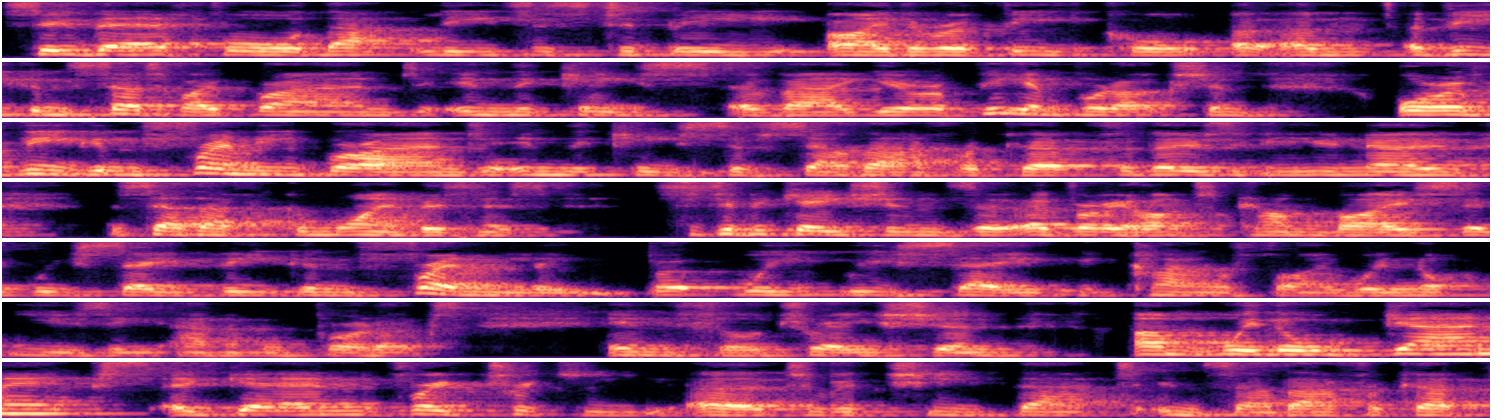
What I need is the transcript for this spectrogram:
So, therefore, that leads us to be either a, vehicle, um, a vegan certified brand in the case of our European production, or a vegan friendly brand in the case of South Africa. For those of you who know the South African wine business, certifications are, very hard to come by. So we say vegan friendly, but we we say we clarify we're not using animal products in filtration. Um, with organics, again, very tricky uh, to achieve that in South Africa.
